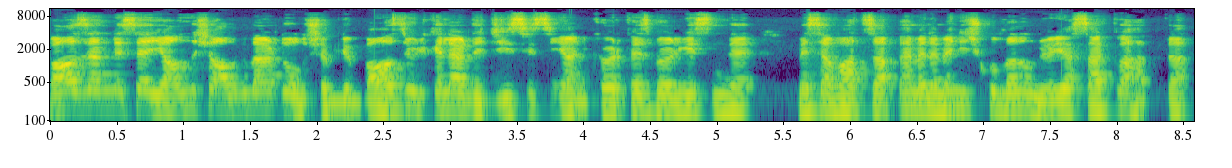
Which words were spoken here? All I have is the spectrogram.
bazen mesela yanlış algılar da oluşabiliyor. Bazı ülkelerde GCC yani Körfez bölgesinde mesela WhatsApp hemen hemen hiç kullanılmıyor. Yasaklı hatta.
